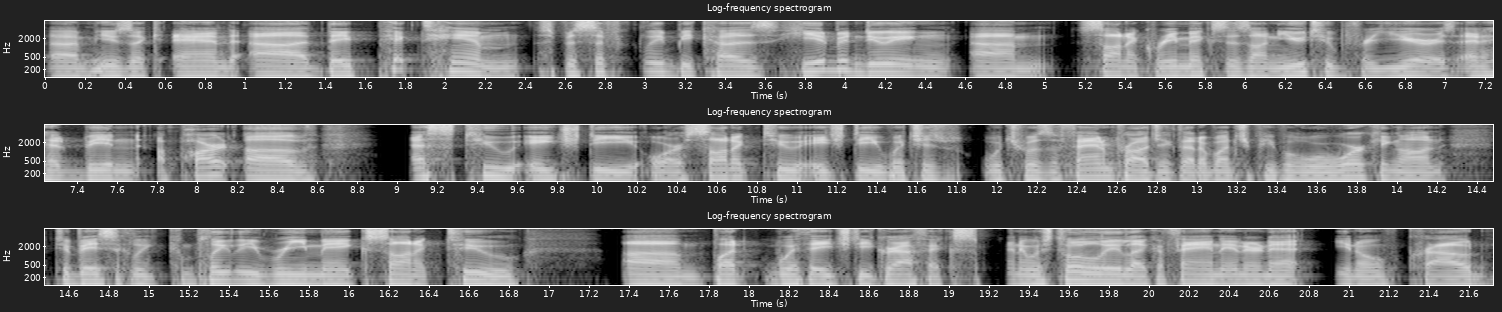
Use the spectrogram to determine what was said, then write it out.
uh, music and uh they picked him specifically because he had been doing um Sonic remixes on YouTube for years and had been a part of S2 HD or Sonic 2 HD, which is which was a fan project that a bunch of people were working on to basically completely remake Sonic 2 um, but with HD graphics, and it was totally like a fan internet, you know, crowd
